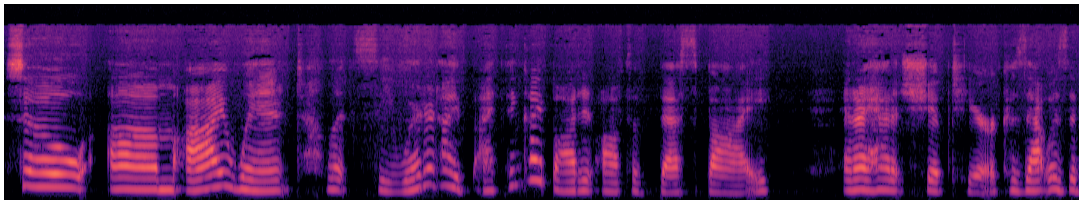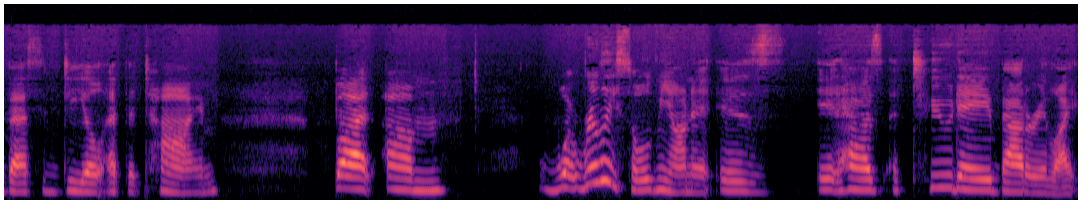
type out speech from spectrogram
So um, I went, let's see, where did I? I think I bought it off of Best Buy and I had it shipped here because that was the best deal at the time. But um, what really sold me on it is it has a two day battery life.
